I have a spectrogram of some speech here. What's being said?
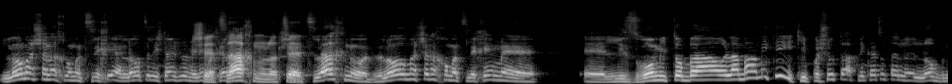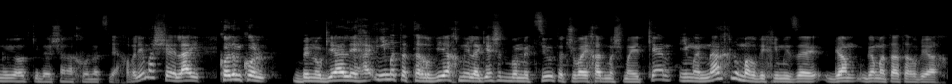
לא מה שאנחנו מצליחים, אני לא רוצה להשתמש במילים אחרות, שהצלחנו לצאת, שהצלחנו, זה לא מה שאנחנו מצליחים אה, אה, לזרום איתו בעולם האמיתי כי פשוט האפליקציות האלה לא בנויות כדי שאנחנו נצליח. אבל אם השאלה היא קודם כל בנוגע להאם אתה תרוויח מלגשת במציאות התשובה היא חד משמעית כן. אם אנחנו מרוויחים מזה גם, גם אתה תרוויח.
